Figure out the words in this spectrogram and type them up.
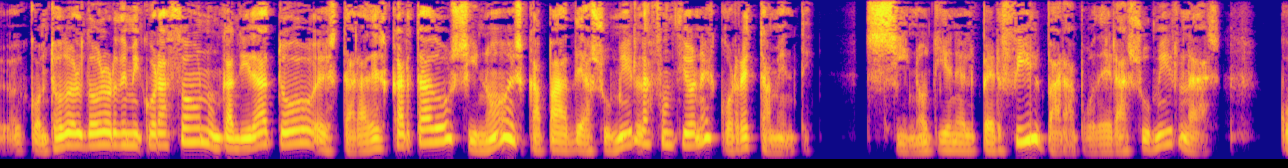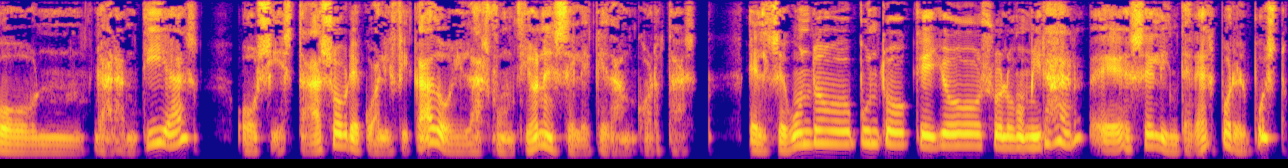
Eh, con todo el dolor de mi corazón, un candidato estará descartado si no es capaz de asumir las funciones correctamente, si no tiene el perfil para poder asumirlas con garantías o si está sobrecualificado y las funciones se le quedan cortas. El segundo punto que yo suelo mirar es el interés por el puesto,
